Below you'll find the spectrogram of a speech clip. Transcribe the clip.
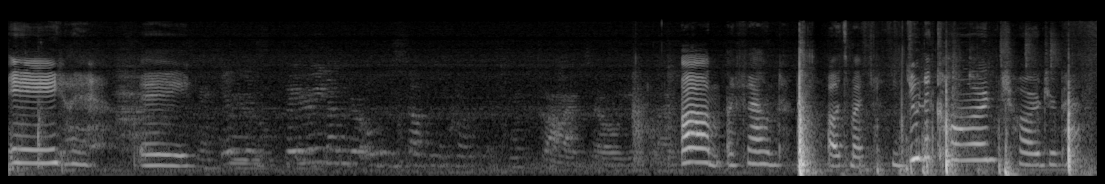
A a. Um, I found. Oh, it's my unicorn charger pack.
